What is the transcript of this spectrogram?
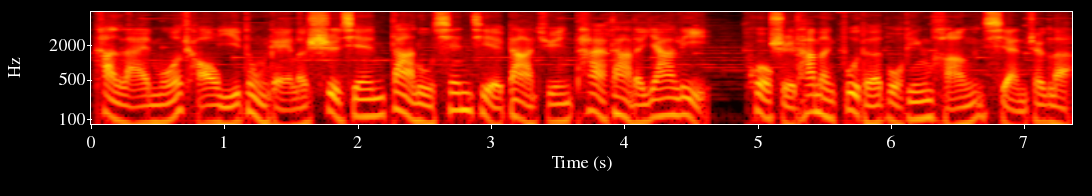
看来魔巢移动给了世间大陆仙界大军太大的压力，迫使他们不得不兵行险着了。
